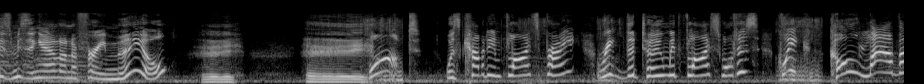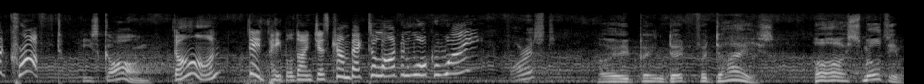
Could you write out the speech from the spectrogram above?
Is missing out on a free meal. Hey, hey. What? Was covered in fly spray? Rigged the tomb with fly swatters? Quick, call Larva Croft! He's gone. Gone? Dead people don't just come back to life and walk away. Forrest? He'd been dead for days. Oh, I smelt him,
